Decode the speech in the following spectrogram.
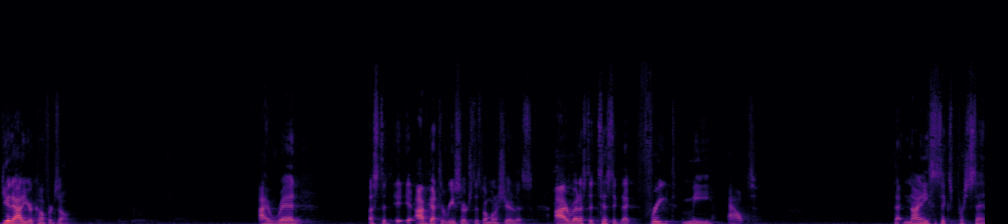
get out of your comfort zone. I read a st- I've got to research this, but I'm going to share this. I read a statistic that freaked me out. That 96%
